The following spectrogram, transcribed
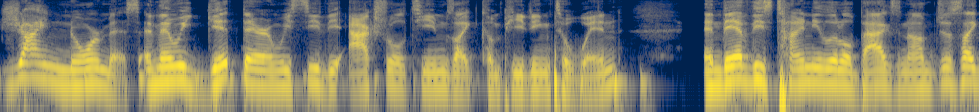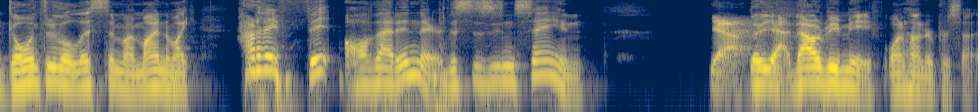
ginormous? And then we get there and we see the actual teams like competing to win. And they have these tiny little bags. And I'm just like going through the list in my mind. I'm like, how do they fit all that in there? This is insane. Yeah. So yeah, that would be me 100%.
